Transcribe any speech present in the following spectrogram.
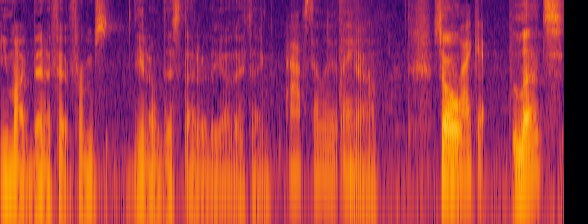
you might benefit from you know this, that, or the other thing." Absolutely. Yeah. So I like it. Let's.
